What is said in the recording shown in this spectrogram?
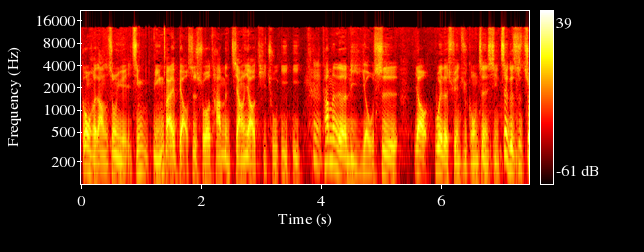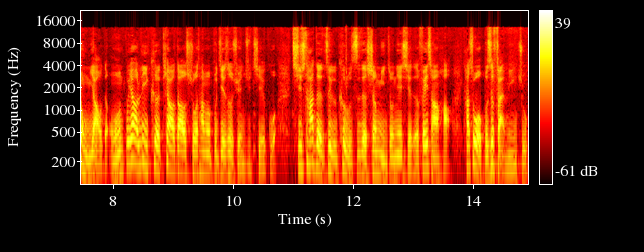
共和党的众议员已经明白表示说，他们将要提出异议。嗯他们的理由是要为了选举公正性，这个是重要的。我们不要立刻跳到说他们不接受选举结果。其实他的这个克鲁兹的声明中间写的非常好，他说我不是反民主，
